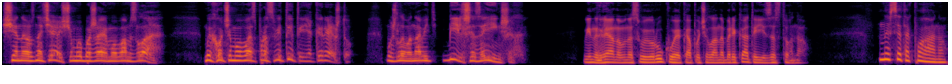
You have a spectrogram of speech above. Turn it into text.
ще не означає, що ми бажаємо вам зла. Ми хочемо вас просвітити, як і решту, можливо, навіть більше за інших. Він глянув на свою руку, яка почала набрякати, і застогнав. Не все так погано,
